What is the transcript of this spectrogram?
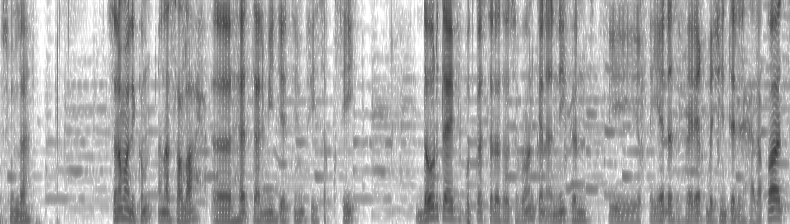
بسم الله. السلام عليكم. أنا صلاح. آه، هاد تعليمي team في سقسي. الدور تاعي في بودكاست 73 كان أني كنت في قيادة الفريق باش ينتج الحلقات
